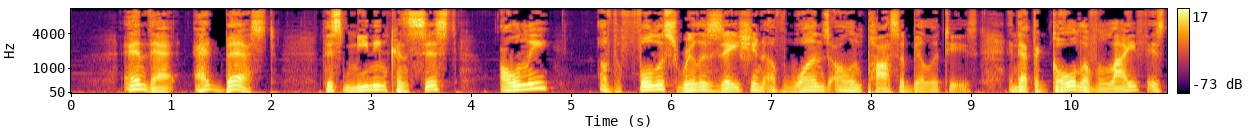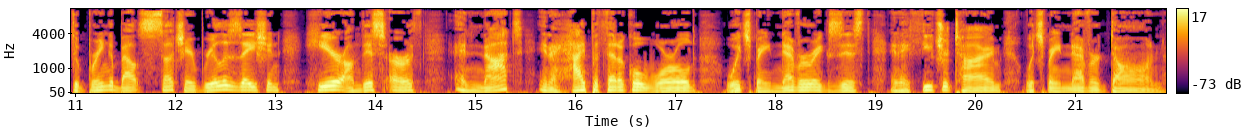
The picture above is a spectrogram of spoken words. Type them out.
and that, at best, this meaning consists only of the fullest realization of one's own possibilities, and that the goal of life is to bring about such a realization here on this earth and not in a hypothetical world which may never exist in a future time which may never dawn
